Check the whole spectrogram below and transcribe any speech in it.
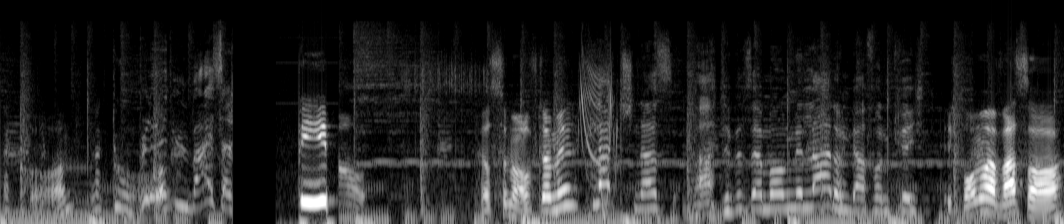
Na komm, na Du komm. blütenweißer Piep. Hörst du mal auf damit? Klatschnass, warte bis er morgen eine Ladung davon kriegt. Ich brauch mal Wasser.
